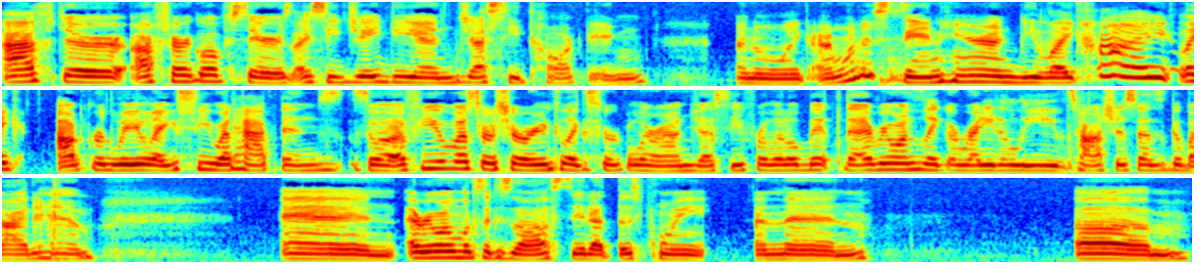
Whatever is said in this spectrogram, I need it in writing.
after after I go upstairs, I see JD and Jesse talking. And I'm like, I'm gonna stand here and be like, hi, like awkwardly, like see what happens. So a few of us are starting to like circle around Jesse for a little bit. That everyone's like ready to leave. Tasha says goodbye to him. And everyone looks exhausted at this point. And then um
